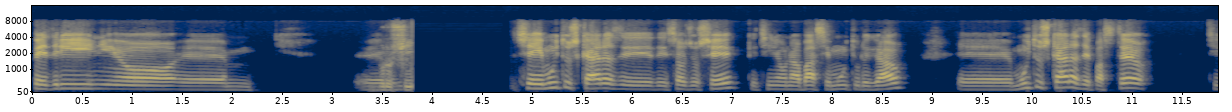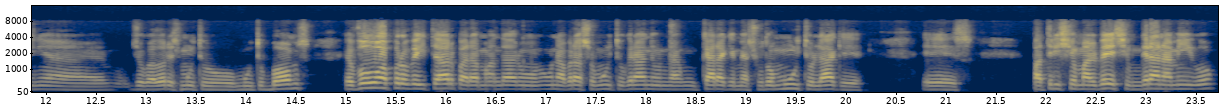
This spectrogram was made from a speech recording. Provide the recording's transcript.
Pedrinho, Bruxinho. Sim, muitos caras de, de São José, que tinha uma base muito legal. É, muitos caras de Pasteur, tinha jogadores muito, muito bons. Eu vou aproveitar para mandar um, um abraço muito grande, um, um cara que me ajudou muito lá, que é Patricio Malvesi, um grande amigo,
